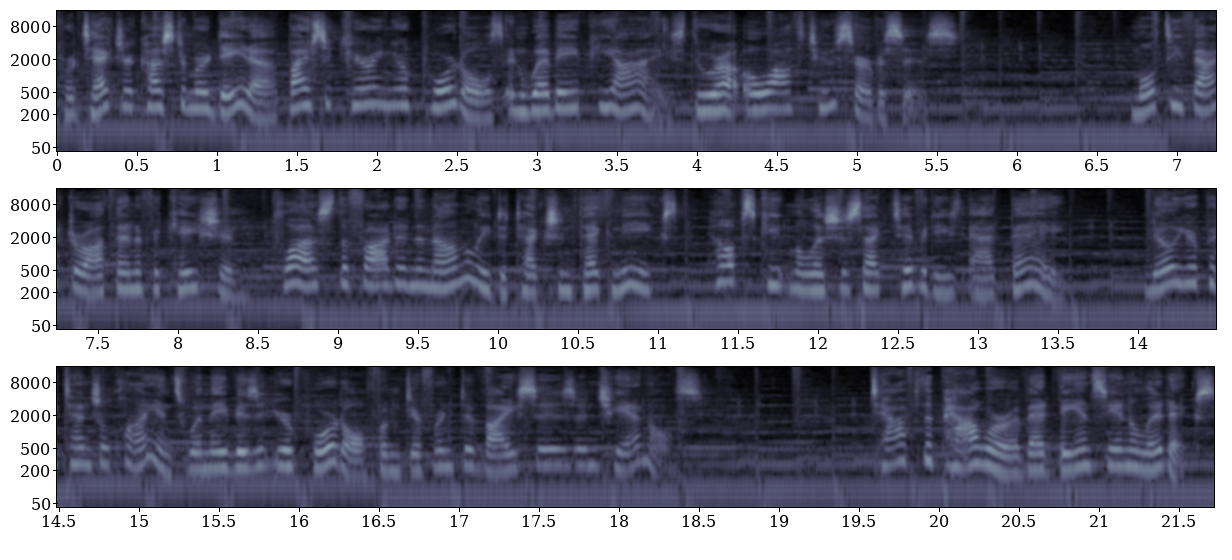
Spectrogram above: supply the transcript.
Protect your customer data by securing your portals and web APIs through our OAuth 2 services. Multi-factor authentication plus the fraud and anomaly detection techniques helps keep malicious activities at bay. Know your potential clients when they visit your portal from different devices and channels. Tap the power of advanced analytics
